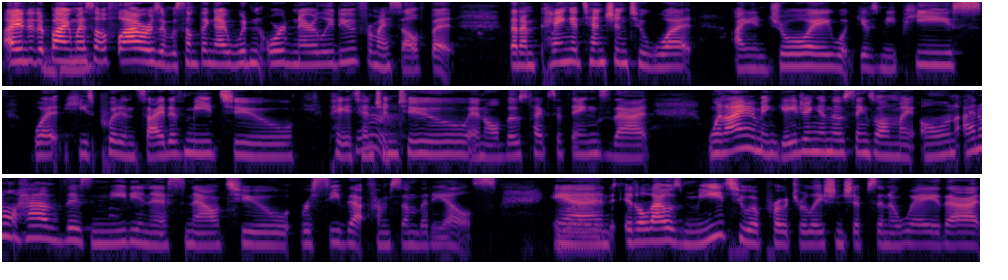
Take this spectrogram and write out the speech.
I ended up buying mm-hmm. myself flowers. It was something I wouldn't ordinarily do for myself, but that I'm paying attention to what I enjoy, what gives me peace, what he's put inside of me to pay attention yeah. to, and all those types of things. That when I am engaging in those things on my own, I don't have this neediness now to receive that from somebody else. And right. it allows me to approach relationships in a way that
